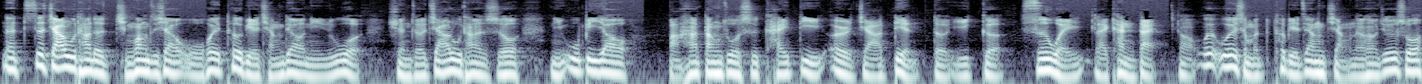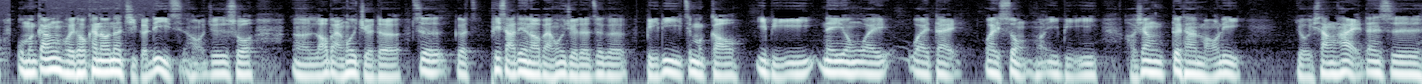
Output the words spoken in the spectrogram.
那这加入它的情况之下，我会特别强调，你如果选择加入它的时候，你务必要把它当作是开第二家店的一个思维来看待。啊，为为什么特别这样讲呢？哈，就是说，我们刚回头看到那几个例子，哈，就是说，呃，老板会觉得这个披萨店老板会觉得这个比例这么高，一比一内用外外带外送啊，一比一，好像对他的毛利有伤害，但是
